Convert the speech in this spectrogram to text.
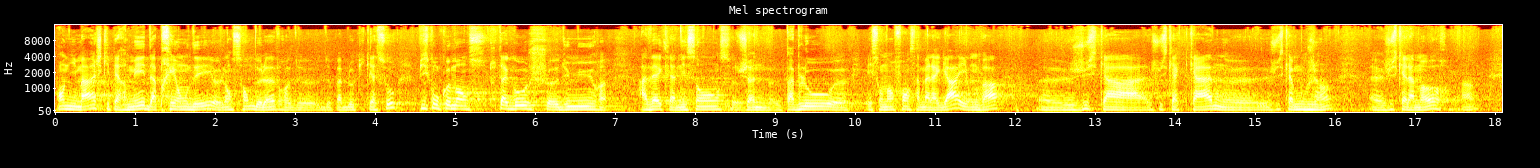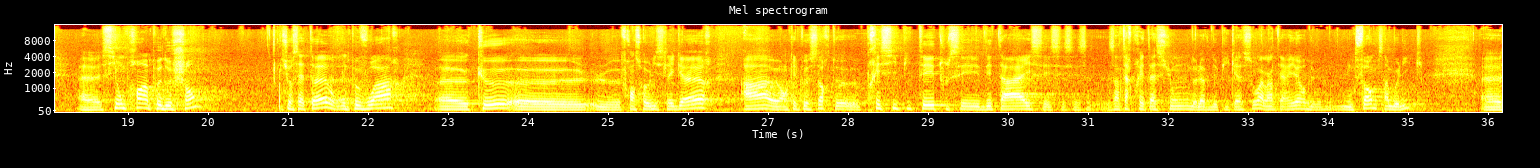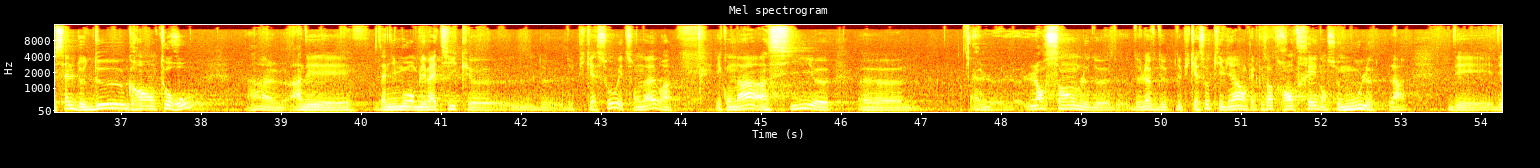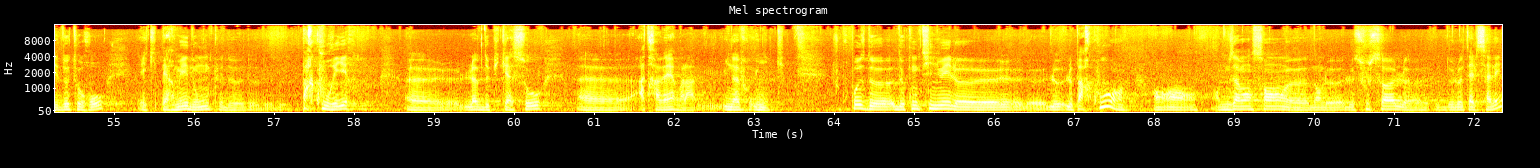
en images qui permet d'appréhender euh, l'ensemble de l'œuvre de, Pablo Picasso, puisqu'on commence tout à gauche euh, du mur avec la naissance jeune Pablo euh, et son enfance à Malaga, et on va jusqu'à Cannes, jusqu'à Mougins, jusqu'à la mort. Hein. Si on prend un peu de champ sur cette œuvre, on peut voir que François Ulysse Leger a euh, en quelque sorte euh, précipité tous ces détails, ces, interprétations de l'œuvre de Picasso à l'intérieur d'une forme symbolique, euh, celle de deux grands taureaux, hein, un des animaux emblématiques de, Picasso et de son œuvre, et qu'on a ainsi l'ensemble de, l'œuvre de, Picasso qui vient en quelque sorte rentrer dans ce moule-là des, deux taureaux et qui permet donc de, parcourir euh, l'œuvre de Picasso euh, à travers voilà, une œuvre unique. Je vous propose de, continuer le, parcours en, nous avançant euh, dans le, sous-sol de l'hôtel Salé.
